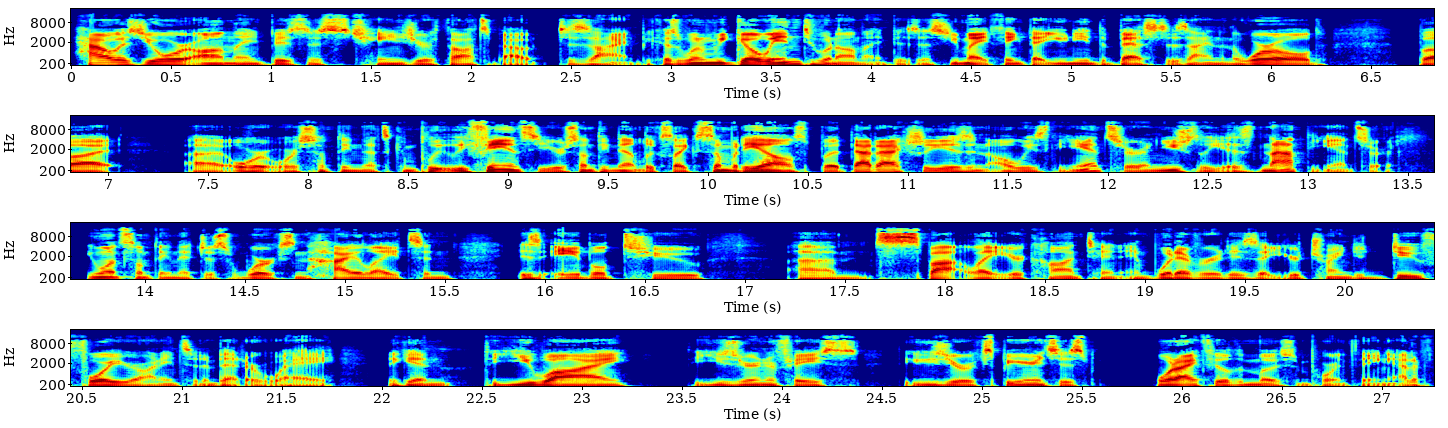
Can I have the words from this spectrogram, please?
How has your online business changed your thoughts about design? Because when we go into an online business, you might think that you need the best design in the world, but uh, or or something that's completely fancy or something that looks like somebody else, but that actually isn't always the answer, and usually is not the answer. You want something that just works and highlights and is able to um, spotlight your content and whatever it is that you're trying to do for your audience in a better way. Again, the UI, the user interface, the user experience is what I feel the most important thing out of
